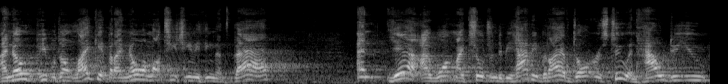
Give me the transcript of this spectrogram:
I know that people don't like it, but I know I'm not teaching anything that's bad. And yeah, I want my children to be happy, but I have daughters too. And how do you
